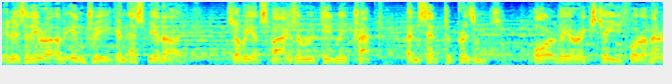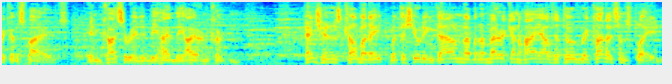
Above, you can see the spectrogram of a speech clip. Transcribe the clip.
It is an era of intrigue and espionage. Soviet spies are routinely trapped and sent to prisons, or they are exchanged for American spies, incarcerated behind the Iron Curtain. Tensions culminate with the shooting down of an American high-altitude reconnaissance plane,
